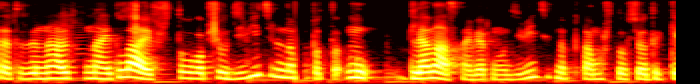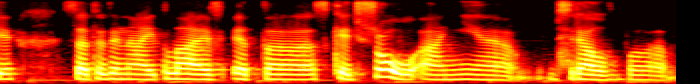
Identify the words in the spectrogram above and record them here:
Saturday Night Live, что вообще удивительно, ну, для нас, наверное, удивительно, потому что все-таки Saturday Night Live — это скетч-шоу, а не сериал в,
